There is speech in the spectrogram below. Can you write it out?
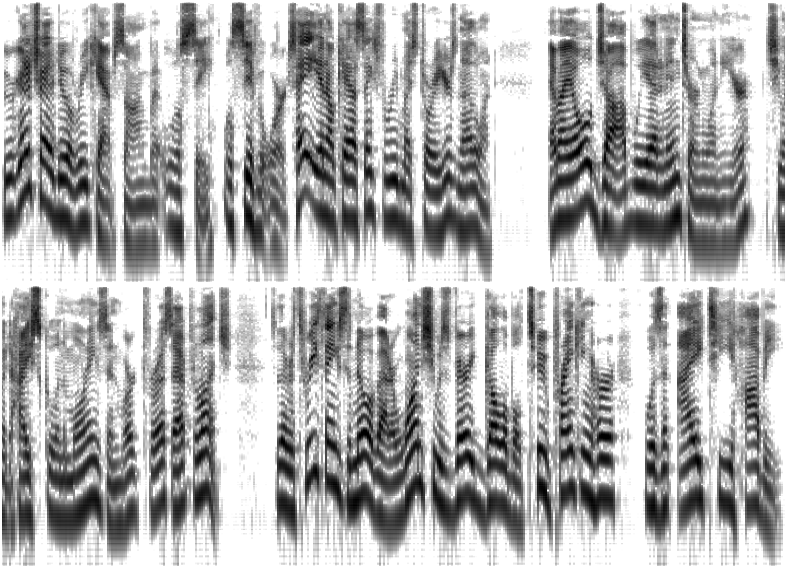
we were going to try to do a recap song, but we'll see. We'll see if it works. Hey, NLCast, thanks for reading my story. Here's another one. At my old job, we had an intern one year. She went to high school in the mornings and worked for us after lunch. So there were three things to know about her. One, she was very gullible. Two, pranking her was an IT hobby.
